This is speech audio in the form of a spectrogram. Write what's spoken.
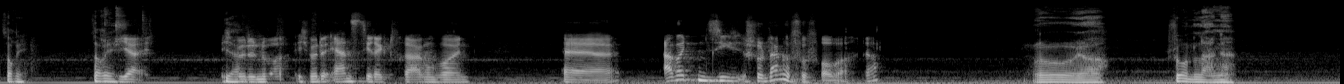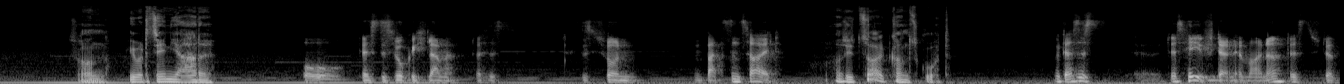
Sorry. Sorry. Ja, ich Ja. würde nur, ich würde ernst direkt fragen wollen. Äh, arbeiten Sie schon lange für Frau Wachter? Oh ja. Schon lange. Schon über zehn Jahre. Oh, das ist wirklich lange. Das ist, das ist schon ein Batzen Zeit. Sie zahlt ganz gut. Und das ist, äh, das hilft dann immer, ne? Das stimmt.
